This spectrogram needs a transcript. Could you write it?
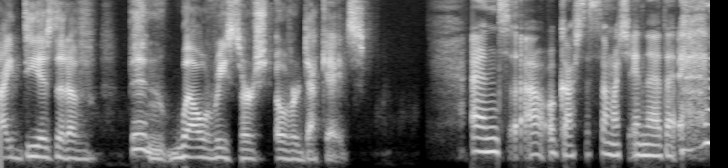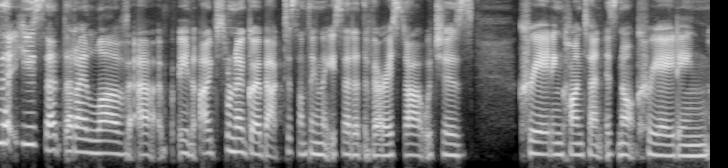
ideas that have been well researched over decades? And uh, oh gosh, there's so much in there that that you said that I love. Uh, you know, I just want to go back to something that you said at the very start, which is creating content is not creating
